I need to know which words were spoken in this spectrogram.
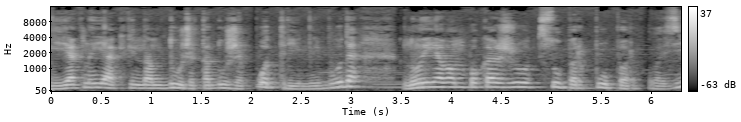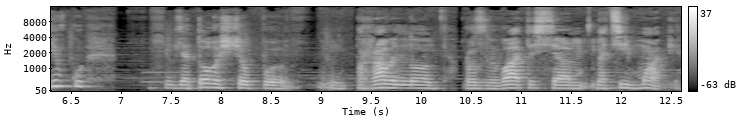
Як не як він нам дуже та дуже потрібний буде. Ну і я вам покажу супер-пупер лазівку для того, щоб правильно розвиватися на цій мапі.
